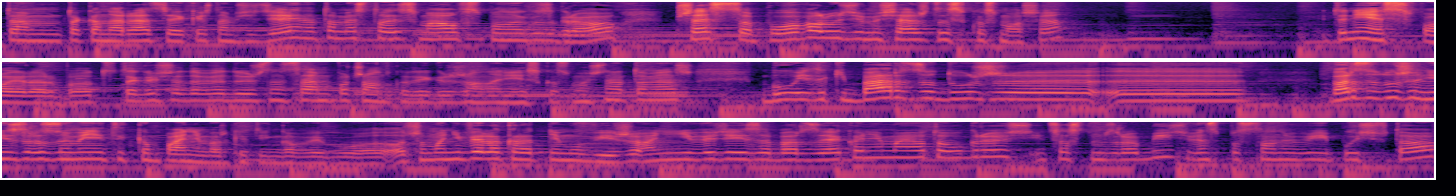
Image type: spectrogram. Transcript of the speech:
tam taka narracja jakaś tam się dzieje, natomiast to jest mało wspólnego z grą, przez co połowa ludzi myślała, że to jest w kosmosie. I to nie jest spoiler, bo od tego się dowiadujesz na samym początku tej gry, że ona nie jest w kosmosie, natomiast był taki bardzo duży, yy, bardzo duże niezrozumienie tej kampanii marketingowej było, o czym oni wielokrotnie mówili, że oni nie wiedzieli za bardzo, jak oni mają to ugryźć i co z tym zrobić, więc postanowili pójść w to.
